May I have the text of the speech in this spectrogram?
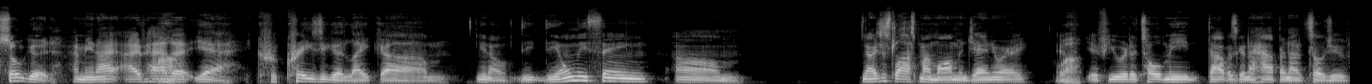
So good. I mean, I I've had Wow. a yeah, cr- crazy good. Like um, you know, the the only thing um, you know, I just lost my mom in January. If, Wow. if you would have told me that was going to happen, I'd have told you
